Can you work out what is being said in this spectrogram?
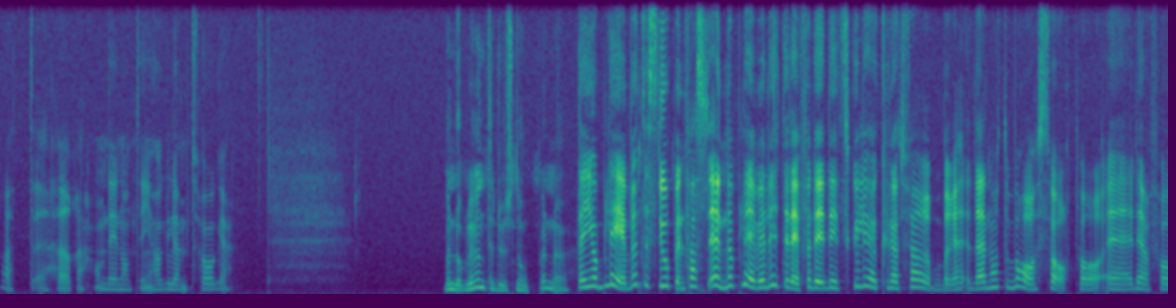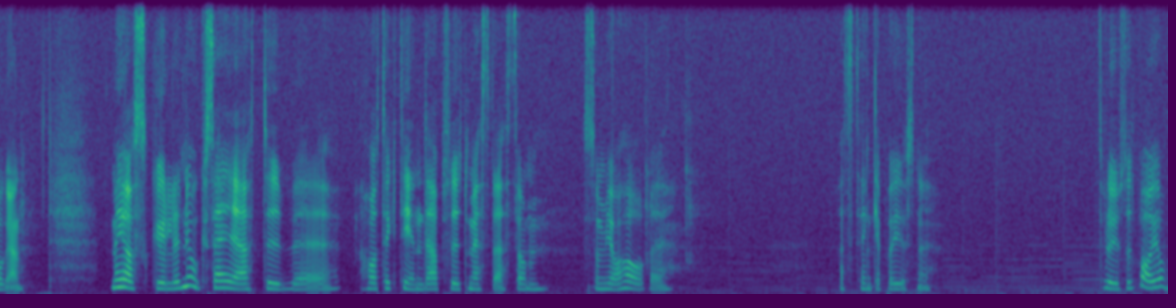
att eh, höra om det är någonting jag har glömt fråga. Men då blev inte du snopen nu? Nej, jag blev inte snopen, fast ändå blev jag lite det, för det, det skulle jag kunnat förbereda något bra svar på eh, den frågan. Men jag skulle nog säga att du eh, har täckt in det absolut mesta som, som jag har eh, att tänka på just nu. Så du har gjort ett bra jobb.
